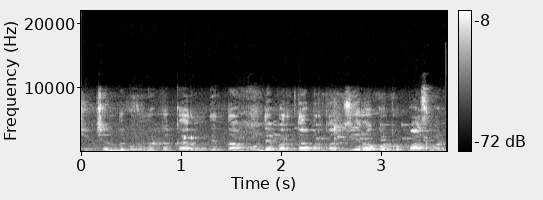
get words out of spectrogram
ಶಿಕ್ಷಣದ ಗುಣಮಟ್ಟ ಕಾರಣದಿಂದ ಮುಂದೆ ಬರ್ತಾ ಬರ್ತಾ ಜೀರೋ ಕೊಟ್ಟರು ಪಾಸ್ ಮಾಡಿ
